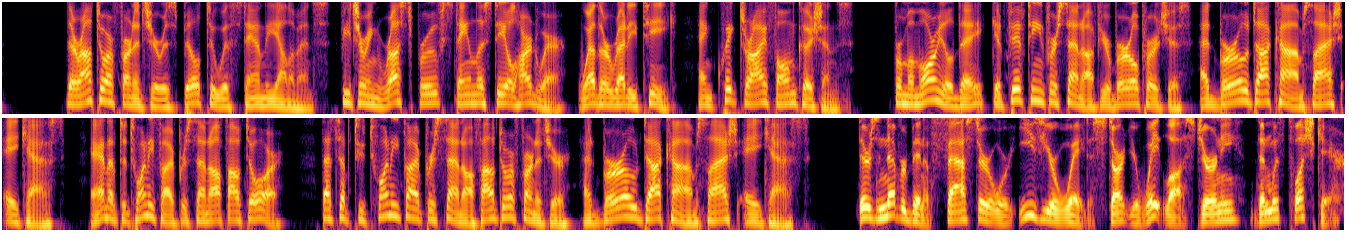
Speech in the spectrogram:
Their outdoor furniture is built to withstand the elements, featuring rust-proof stainless steel hardware, weather-ready teak, and quick-dry foam cushions. For Memorial Day, get 15% off your Burrow purchase at burrow.com slash ACAST and up to 25% off outdoor. That's up to 25% off outdoor furniture at burrow.com slash ACAST. There's never been a faster or easier way to start your weight loss journey than with PlushCare.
